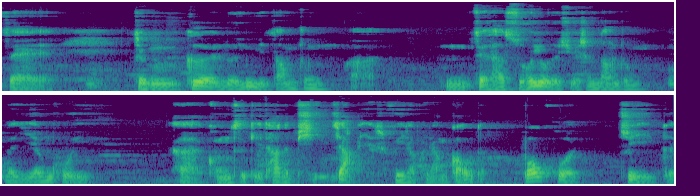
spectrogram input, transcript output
在整个《论语》当中啊。嗯，在他所有的学生当中，那颜回，啊，孔子给他的评价也是非常非常高的。包括这一个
